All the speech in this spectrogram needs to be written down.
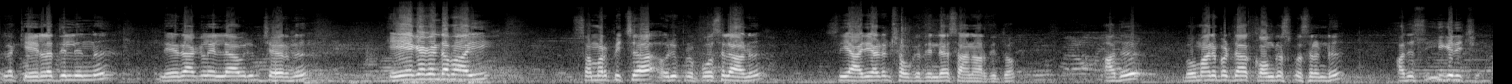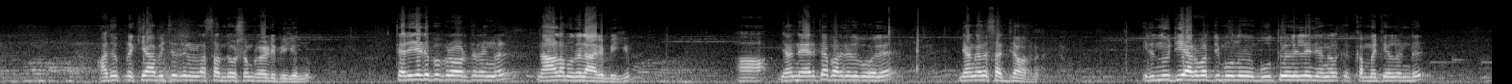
അല്ല കേരളത്തിൽ നിന്ന് നേതാക്കളെല്ലാവരും ചേർന്ന് ഏകകണ്ഠമായി സമർപ്പിച്ച ഒരു പ്രപ്പോസലാണ് ശ്രീ ആര്യാടൻ ഷൗക്കത്തിന്റെ സ്ഥാനാർത്ഥിത്വം. അത് ബഹുമാനപ്പെട്ട കോൺഗ്രസ് പ്രസിഡന്റ് അത് സ്വീകരിച്ച് അത് പ്രഖ്യാപിച്ചതിലുള്ള സന്തോഷം പ്രകടിപ്പിക്കുന്നു. തെരഞ്ഞെടുപ്പ് പ്രവർത്തനങ്ങൾ നാളെ മുതൽ ആരംഭിക്കും. ഞാൻ നേരത്തെ പറഞ്ഞതുപോലെ ഞങ്ങൾ സജ്ജമാണ്. ഇരുന്നൂറ്റി അറുപത്തി മൂന്ന് ബൂത്തുകളിൽ ഞങ്ങൾക്ക് കമ്മിറ്റികളുണ്ട്.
